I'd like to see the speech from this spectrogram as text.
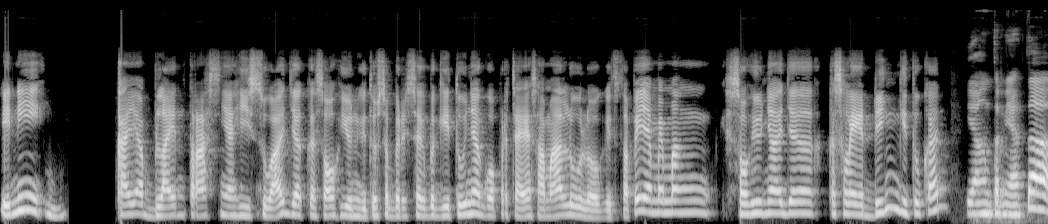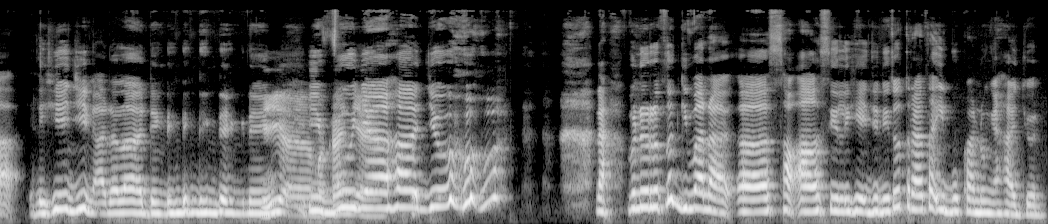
ini kayak blind trustnya Hisu aja ke Sohyun gitu. Sebegitunya gue percaya sama lu loh gitu. Tapi ya memang Sohyunnya aja keseleding gitu kan. Yang ternyata Lee Hee-jin adalah deng deng deng deng deng deng iya, ibunya Haju. Nah menurut lu gimana uh, soal si Lee Hee-jin itu ternyata ibu kandungnya Hajun?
